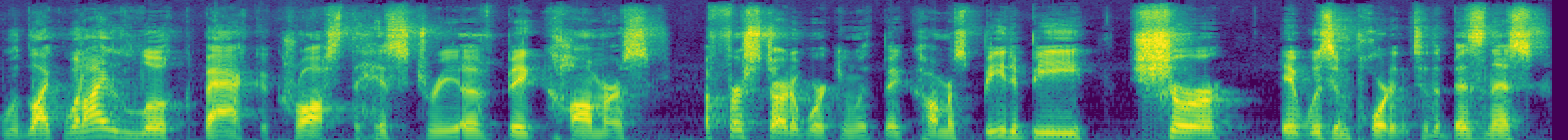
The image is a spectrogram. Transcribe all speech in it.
like, when I look back across the history of big commerce, I first started working with big commerce B2B. Sure, it was important to the business,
